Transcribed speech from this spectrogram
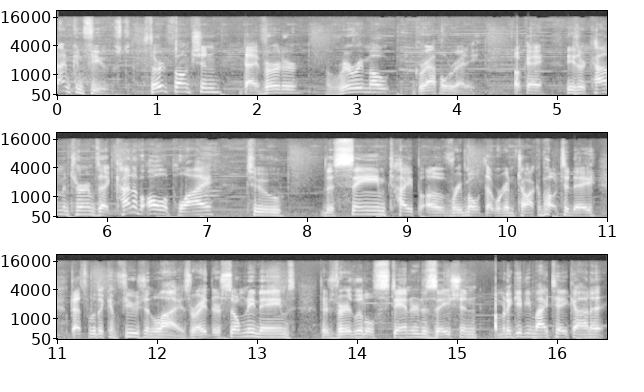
I'm confused. Third function, diverter, rear remote, grapple ready. Okay, these are common terms that kind of all apply to the same type of remote that we're going to talk about today. That's where the confusion lies, right? There's so many names, there's very little standardization. I'm going to give you my take on it.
